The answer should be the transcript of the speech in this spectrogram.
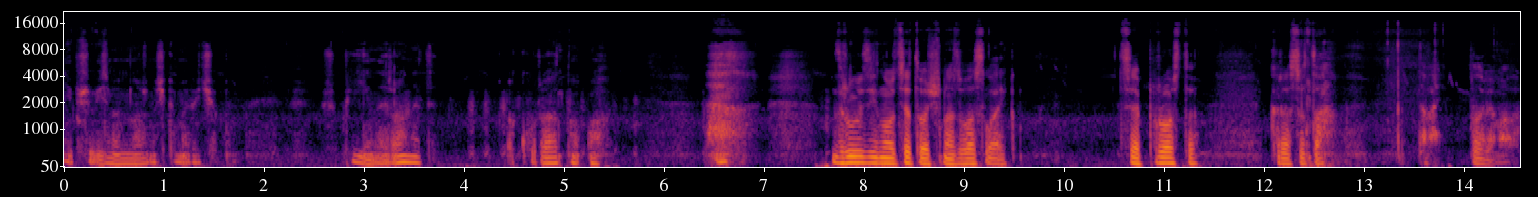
Ліпше візьмемо ножничками відчепимо. Щоб її не ранити. Акуратно. О. Друзі, ну це точно з вас лайк. Це просто красота. Давай, пливи, мала.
